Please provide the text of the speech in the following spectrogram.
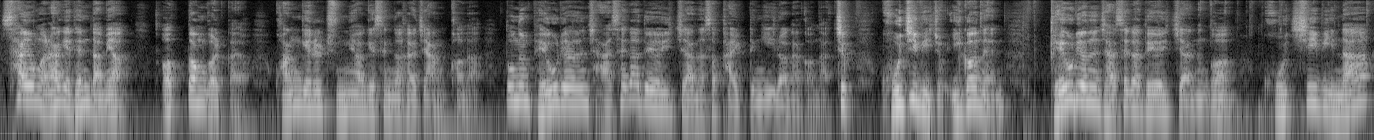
사용을 하게 된다면 어떤 걸까요? 관계를 중요하게 생각하지 않거나 또는 배우려는 자세가 되어 있지 않아서 갈등이 일어나거나 즉 고집이죠. 이거는 배우려는 자세가 되어 있지 않는 건 고집이나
